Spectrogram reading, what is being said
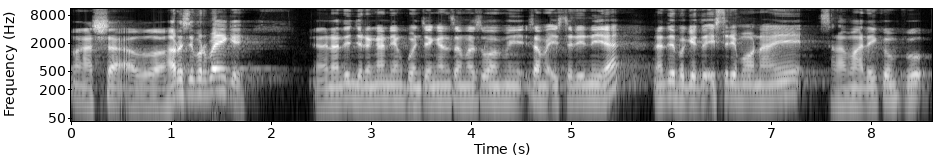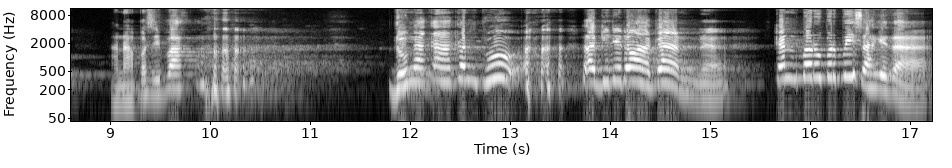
Masya Allah. Harus diperbaiki. Ya, nanti jenengan yang boncengan sama suami sama istri ini ya. Nanti begitu istri mau naik, Assalamualaikum bu. Anak apa sih pak? Dongakakan bu, lagi didoakan. Ya. Kan baru berpisah kita,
